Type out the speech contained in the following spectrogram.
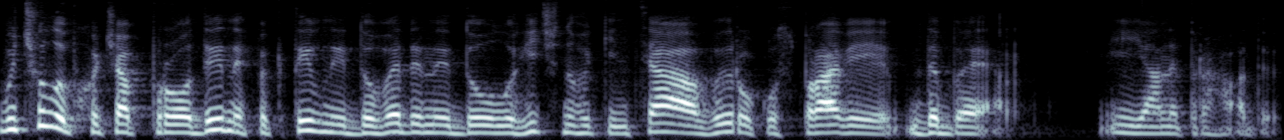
Ви чули б хоча б про один ефективний доведений до логічного кінця вирок у справі ДБР, і я не пригадую.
